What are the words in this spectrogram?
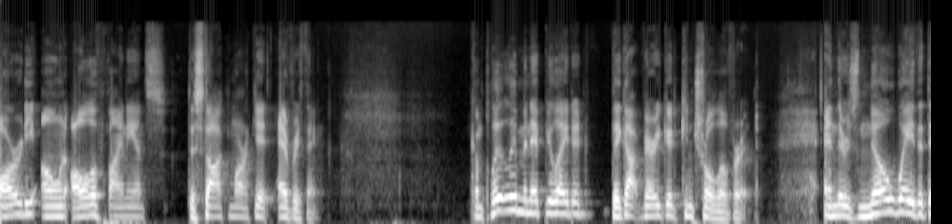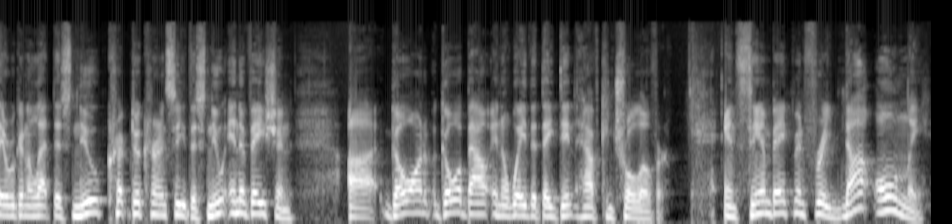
already own all of finance, the stock market, everything. Completely manipulated. They got very good control over it. And there's no way that they were going to let this new cryptocurrency, this new innovation, uh, go on, go about in a way that they didn't have control over. And Sam Bankman-Fried not only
